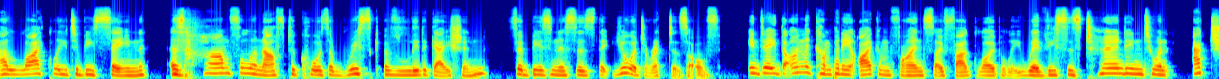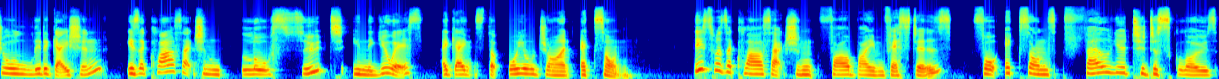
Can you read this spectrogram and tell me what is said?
are likely to be seen as harmful enough to cause a risk of litigation for businesses that you are directors of. Indeed, the only company I can find so far globally where this has turned into an actual litigation is a class action lawsuit in the US against the oil giant Exxon. This was a class action filed by investors for Exxon's failure to disclose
